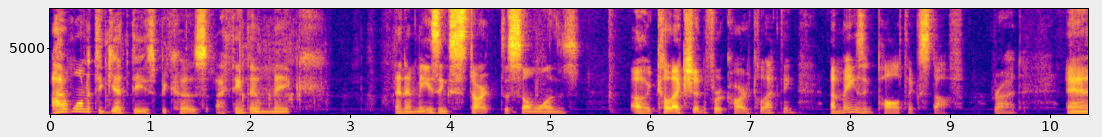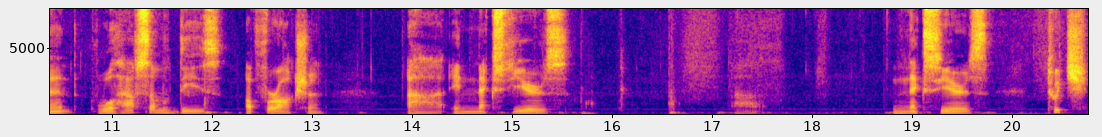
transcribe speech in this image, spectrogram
I wanted to get these because I think they'll make an amazing start to someone's uh, collection for card collecting. Amazing politics stuff, right? And we'll have some of these up for auction uh, in next year's uh, next year's Twitch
